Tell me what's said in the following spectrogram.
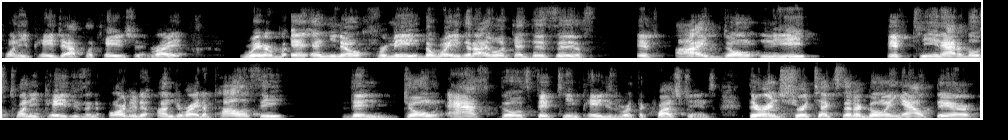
20 page application right where and, and, you know for me the way that i look at this is if i don't need 15 out of those 20 pages in order to underwrite a policy then don't ask those 15 pages worth of questions. There are insurtechs that are going out there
